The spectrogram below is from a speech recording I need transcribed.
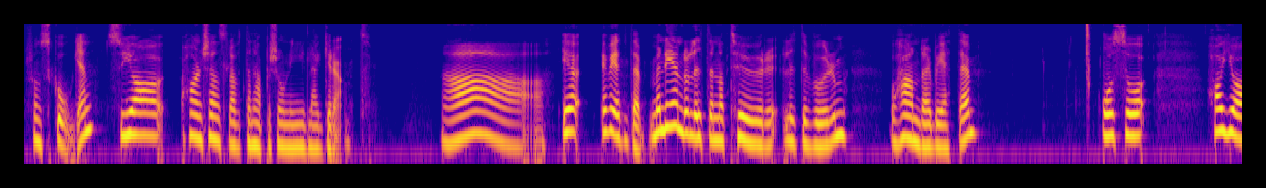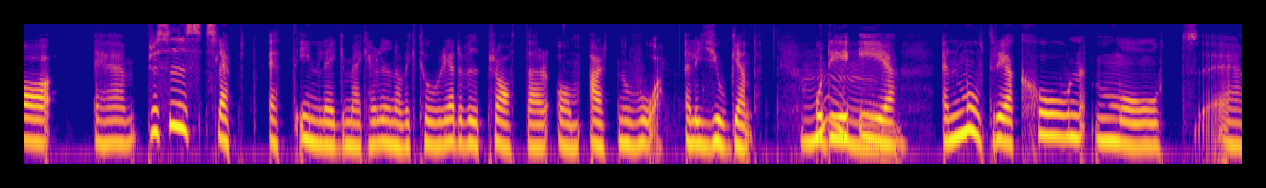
från skogen. Så jag har en känsla av att den här personen gillar grönt. Ah, Jag, jag vet inte, men det är ändå lite natur, lite vurm och handarbete. Och så har jag eh, precis släppt ett inlägg med Carolina och Victoria där vi pratar om Art Nouveau, eller Jugend. Och det är en motreaktion mot eh,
